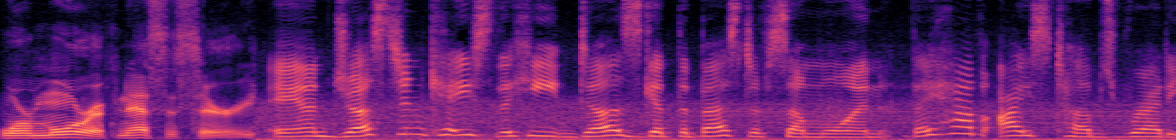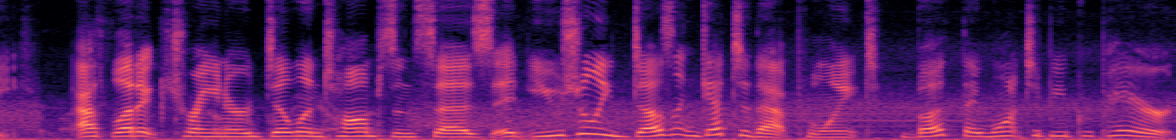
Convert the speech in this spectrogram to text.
or more if necessary. And just in case the heat does get the best of someone, they have ice tubs ready. Athletic trainer Dylan Thompson says it usually doesn't get to that point, but they want to be prepared.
